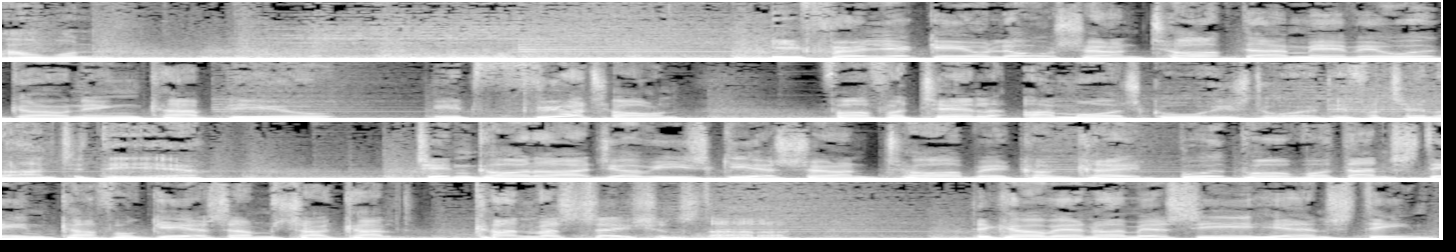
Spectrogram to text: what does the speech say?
Afrund. Ifølge geolog Søren Torp, der er med ved udgravningen, kan blive et fyrtårn for at fortælle områdets gode historie. Det fortæller han til DR. Til den korte radioavis giver Søren Torbe et konkret bud på, hvordan sten kan fungere som såkaldt conversation starter. Det kan jo være noget med at sige, her er en sten.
